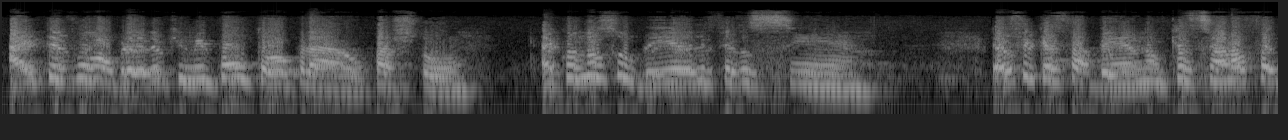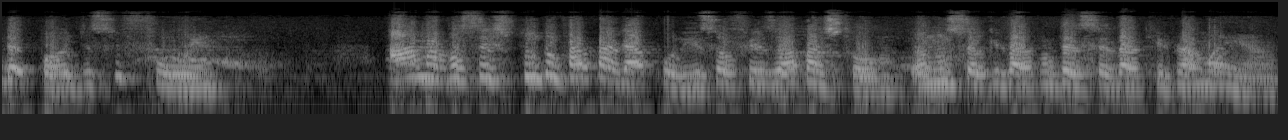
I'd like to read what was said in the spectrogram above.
aí teve um obreiro que me pontou para o pastor. Aí quando eu subi, ele fez assim, eu fiquei sabendo que a senhora foi depois, disse fui. Ah, mas vocês tudo vai pagar por isso. Eu fiz, ó pastor, eu não sei o que vai acontecer daqui para amanhã.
